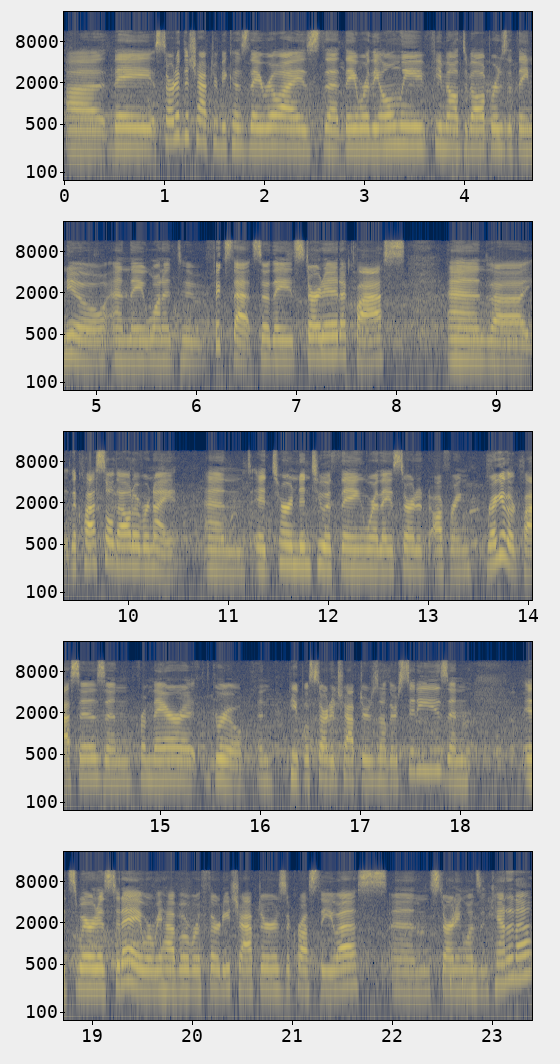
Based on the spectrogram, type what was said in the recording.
Uh, they started the chapter because they realized that they were the only female developers that they knew, and they wanted to fix that. So they started a class, and uh, the class sold out overnight. And it turned into a thing where they started offering regular classes, and from there it grew. And people started chapters in other cities, and it's where it is today, where we have over 30 chapters across the U.S. and starting ones in Canada,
